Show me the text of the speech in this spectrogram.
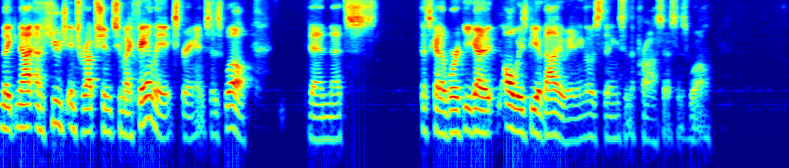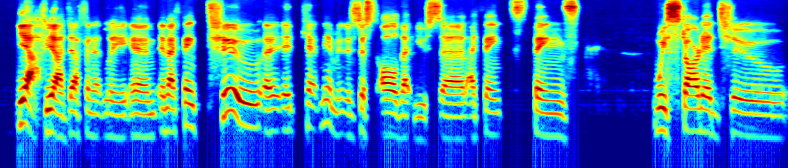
like not a huge interruption to my family experience as well then that's that's got to work you got to always be evaluating those things in the process as well yeah yeah definitely. And and i think too uh, it can't I mean, it's just all that you said. I think things we started to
